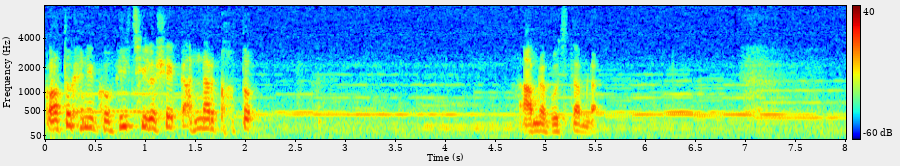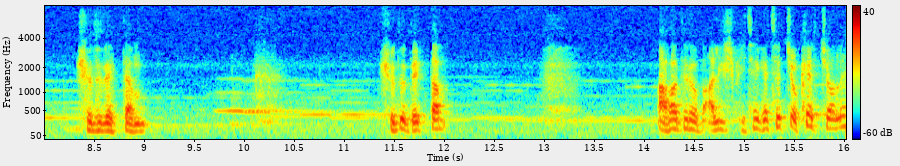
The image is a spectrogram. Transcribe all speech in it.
কতখানি গভীর ছিল সে কান্নার ক্ষত, আমরা বুঝতাম না। শুধু দেখতাম শুধু দেখতাম আমাদেরও বালিশ ভিজে গেছে চোখের চলে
